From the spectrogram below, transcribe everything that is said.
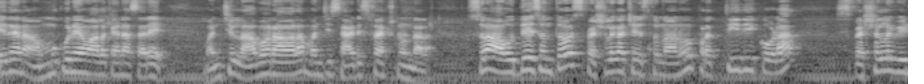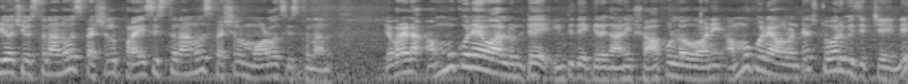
ఏదైనా అమ్ముకునే వాళ్ళకైనా సరే మంచి లాభం రావాలా మంచి సాటిస్ఫాక్షన్ ఉండాలా? సో ఆ ఉద్దేశంతో స్పెషల్గా చేస్తున్నాను. ప్రతిదీ కూడా స్పెషల్ వీడియో చేస్తున్నాను స్పెషల్ ప్రైస్ ఇస్తున్నాను స్పెషల్ మోడల్స్ ఇస్తున్నాను. ఎవరైనా అమ్ముకునే వాళ్ళు ఉంటే ఇంటి దగ్గర కానీ షాపుల్లో కానీ అమ్ముకునే వాళ్ళు ఉంటే స్టోర్ విజిట్ చేయండి.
